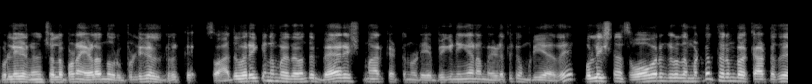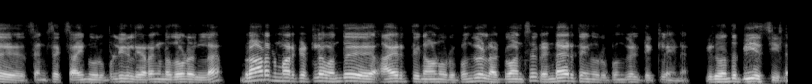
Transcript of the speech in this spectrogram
புள்ளிகள் சொல்ல போனா எழுநூறு புள்ளிகள் இருக்கு. சோ அது வரைக்கும் நம்ம இதை வந்து பேரிஷ் மார்க்கெட்டினுடைய பிகினிங்கா நம்ம எடுத்துக்க முடியாது. புல்லிஷ்னஸ் ஓவருங்கிறத மட்டும் திரும்ப காட்டுது சென்செக்ஸ் ஐநூறு புள்ளிகள் இறங்குனதோட இல்ல. பிராடர் மார்க்கெட்ல வந்து ஆயிரத்தி நானூறு பங்குகள் அட்வான்ஸ் ரெண்டாயிரத்தி ஐநூறு பங்குகள் டிக்ளைன் இது வந்து பிஎஸ்சியில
